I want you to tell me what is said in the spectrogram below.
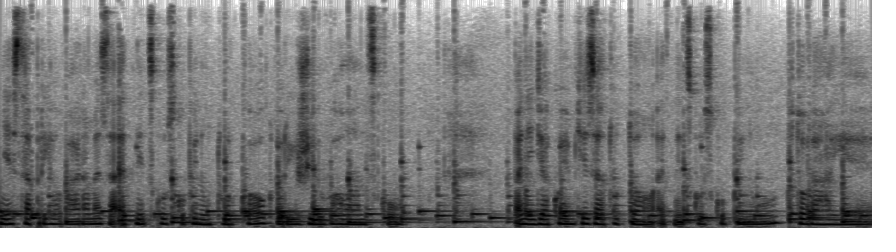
Dnes sa prihovárame za etnickú skupinu Turkov, ktorí žijú v Holandsku. Pane, ďakujem Ti za túto etnickú skupinu, ktorá je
